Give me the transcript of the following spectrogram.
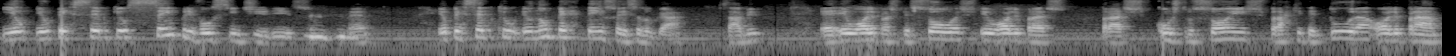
e eu, eu percebo que eu sempre vou sentir isso, uhum. né? Eu percebo que eu, eu não pertenço a esse lugar, sabe? É, eu olho para as pessoas, eu olho para as, construções, para a arquitetura, olho para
